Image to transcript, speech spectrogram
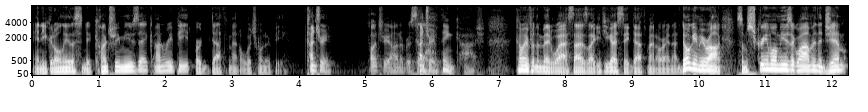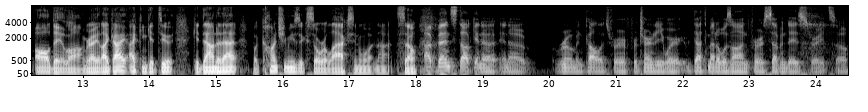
and you could only listen to country music on repeat or death metal, which one would it be? Country, Country, 100. percent country. I think, gosh, coming from the Midwest, I was like, if you guys say death metal right now, don't get me wrong, some screamo music while I'm in the gym all day long, right? Like I, I can get to get down to that, but country music's so relaxing and whatnot. So I've been stuck in a in a room in college for fraternity where death metal was on for seven days straight. So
